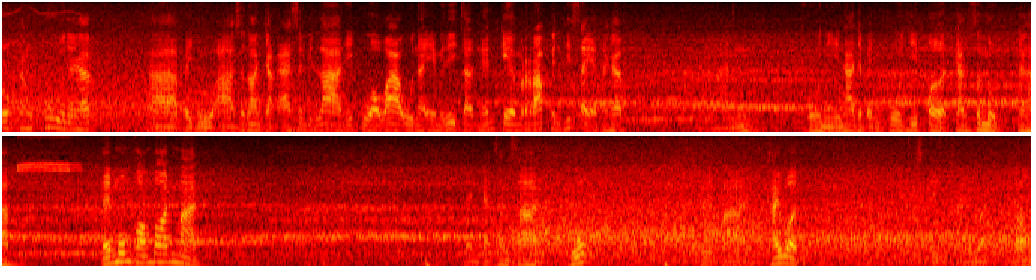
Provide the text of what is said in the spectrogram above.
รุกทั้งคู่นะครับถ้าไปดูอาร์เซนอลกับแอสตันวิลล่านี่กลัวว่าอูนายเอมิลี่จะเน้นเกมรับเป็นพิเศษนะครับดังนั้นคู่นี้น่าจะเป็นคู่ที่เปิดกันสนุกนะครับ ในมุมของบอลหมัดเล่น กันสั้นๆบุกคืนไปไคเวิร์ดสติงไคเวิร์ดย่อง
